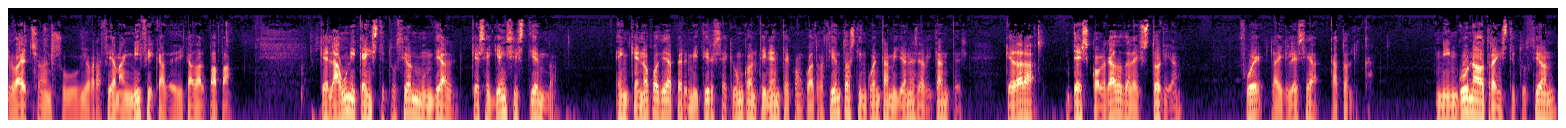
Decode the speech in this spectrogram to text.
lo ha hecho en su biografía magnífica dedicada al Papa, que la única institución mundial que seguía insistiendo en que no podía permitirse que un continente con 450 millones de habitantes quedara descolgado de la historia fue la Iglesia Católica. Ninguna otra institución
